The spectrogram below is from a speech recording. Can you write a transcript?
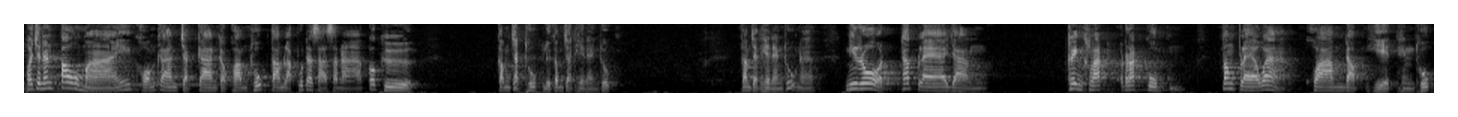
เพราะฉะนั้นเป้าหมายของการจัดการกับความทุกข์ตามหลักพุทธศาสนาก็คือกำจัดทุกข์หรือกำจัดเหตุแห่งทุกข์กำจัดเหตุแห่งทุกข์นะ นิโรธถ้าแปลอย่างเคร่งครัดรัดกุม ต้องแปลว่า ความดับเหตุแห่งทุกข์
